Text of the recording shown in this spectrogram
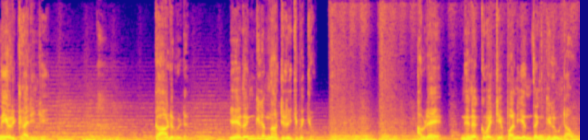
നീ ഒരു കാര്യം ചെയ്യും. കാട് വിട്. ഏതെങ്കിലും നാട്ടിലേക്ക് വയ്ക്കോ. അവിടെ നിനക്ക് പറ്റിയ പണി എന്തെങ്കിലും ഉണ്ടാവും.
